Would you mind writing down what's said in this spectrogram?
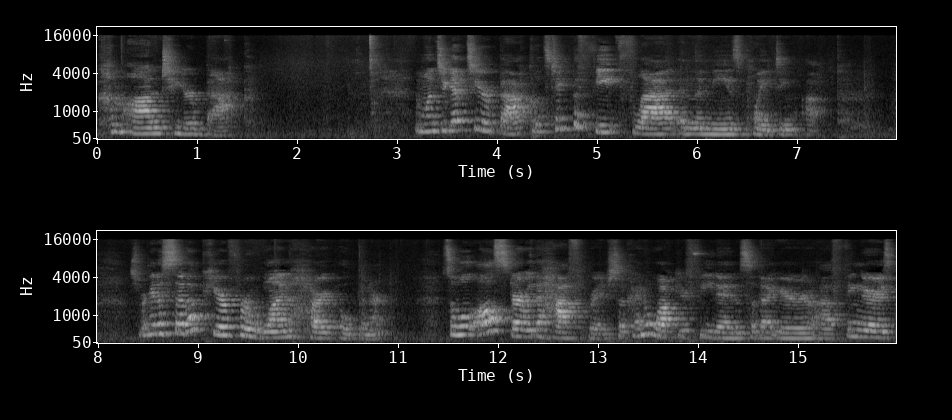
come onto your back. And once you get to your back, let's take the feet flat and the knees pointing up. So we're gonna set up here for one heart opener. So we'll all start with a half bridge. So kind of walk your feet in so that your uh, fingers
